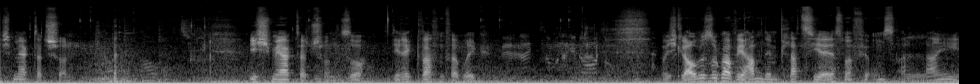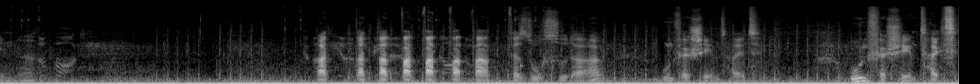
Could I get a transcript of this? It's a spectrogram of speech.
Ich merke das schon. ich merke das schon. So, direkt Waffenfabrik. Aber ich glaube sogar, wir haben den Platz hier erstmal für uns alleine. Was, was, was, was, was, was, was versuchst du da? Unverschämtheit. Unverschämtheit.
